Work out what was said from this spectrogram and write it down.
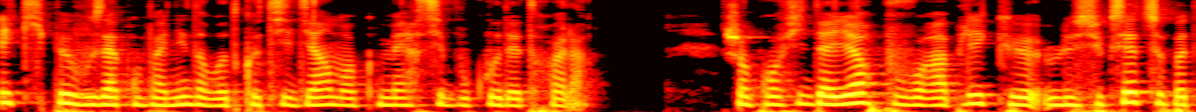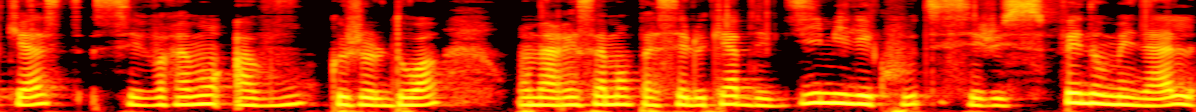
et qui peut vous accompagner dans votre quotidien. Donc merci beaucoup d'être là. J'en profite d'ailleurs pour vous rappeler que le succès de ce podcast, c'est vraiment à vous que je le dois. On a récemment passé le cap des 10 000 écoutes, c'est juste phénoménal.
